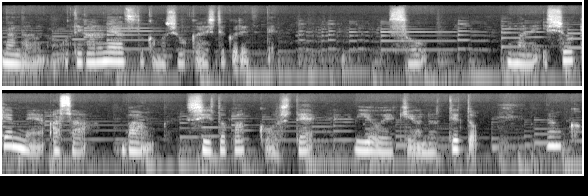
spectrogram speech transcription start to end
なんだろうな、お手軽なやつとかも紹介してくれてて、そう。今ね、一生懸命朝晩シートパックをして美容液を塗ってと、なんか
